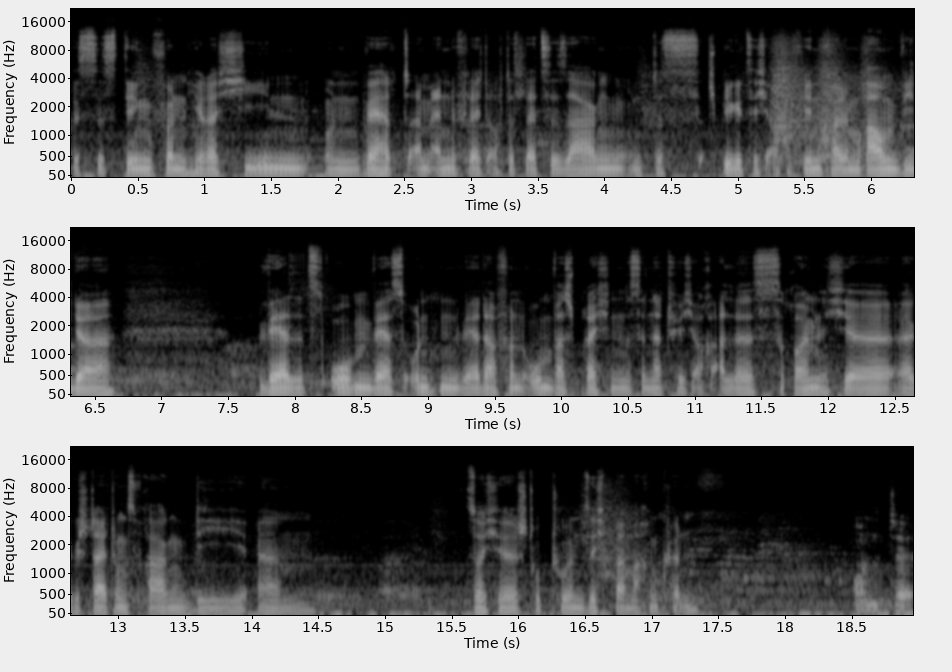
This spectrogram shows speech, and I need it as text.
ist das Ding von Hierarchien und wer hat am Ende vielleicht auch das letzte Sagen und das spiegelt sich auch auf jeden Fall im Raum wieder. Wer sitzt oben, wer ist unten, wer darf von oben was sprechen. Das sind natürlich auch alles räumliche äh, Gestaltungsfragen, die ähm, solche Strukturen sichtbar machen können. Und äh,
